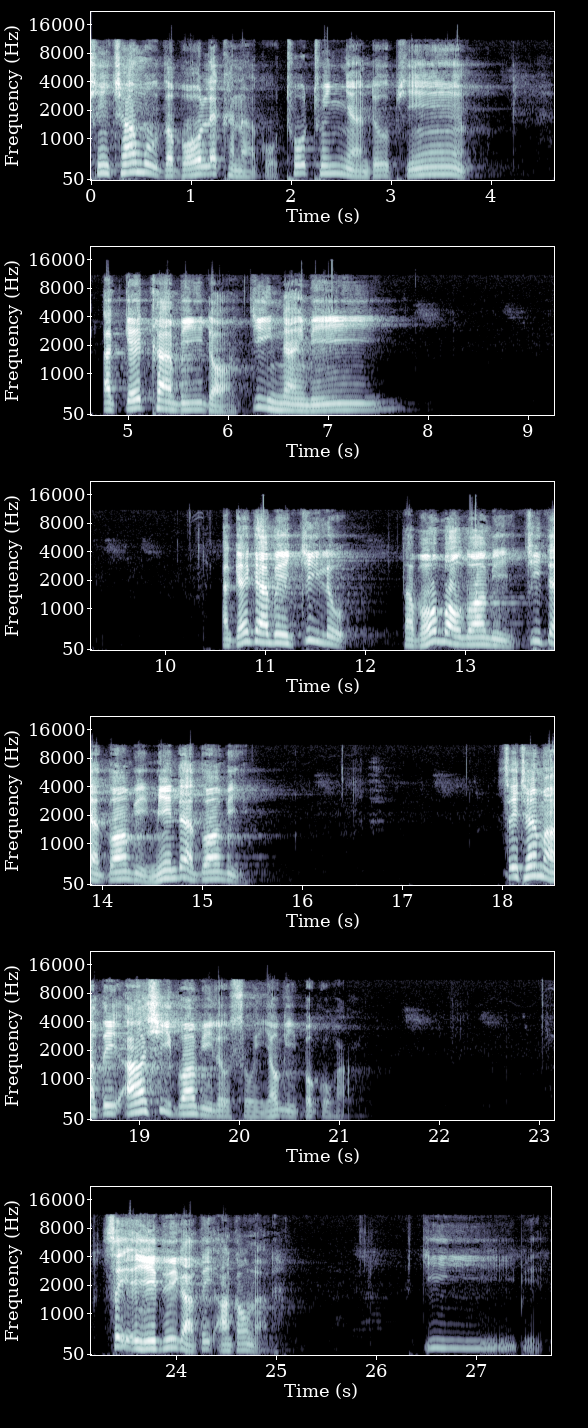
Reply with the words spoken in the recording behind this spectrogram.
ထင်ရှားမှုသဘောလက္ခဏာကို ထိုးထွင်းညံတို့ဖြင့်အကဲခတ်ပြီးတော့ကြည်နိုင်ပြီအကဲခတ်ပြီးကြည်လို့သဘောပေါက်သွားပြီကြည်တတ်သွားပြီမြင်တတ်သွားပြီစိတ်ထဲမှာသိအားရှိသွားပြီလို့ဆိုရင်ယောဂီပုဂ္ဂိုလ်ဟာစိတ်အရေးသွေးကသိအားကောင်းလာတယ်ကြည်ပြီ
